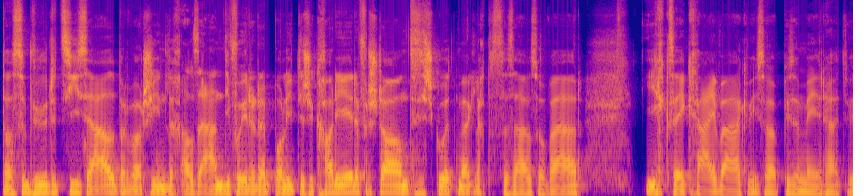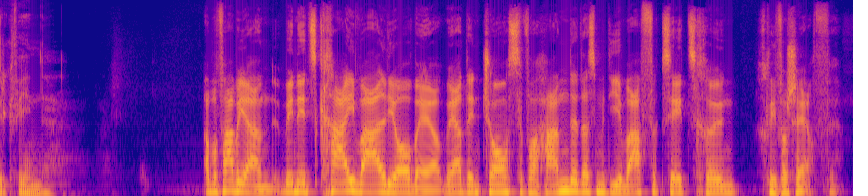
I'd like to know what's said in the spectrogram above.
Das würden sie selber wahrscheinlich als Ende von ihrer politischen Karriere verstehen. Und es ist gut möglich, dass das auch so wäre. Ich sehe keinen Weg, wie so etwas eine Mehrheit wird finden. Aber Fabian, wenn jetzt kein Wahljahr wäre, wäre denn die Chance vorhanden, dass man die Waffengesetze ein bisschen verschärfen könnte?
